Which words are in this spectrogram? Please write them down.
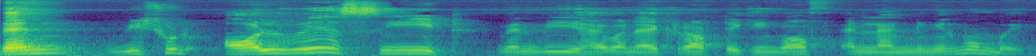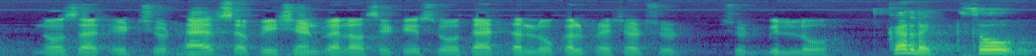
then we should always see it when we have an aircraft taking off and landing in Mumbai. No, sir, it should have sufficient velocity so that the local pressure should should be low. Correct. So,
